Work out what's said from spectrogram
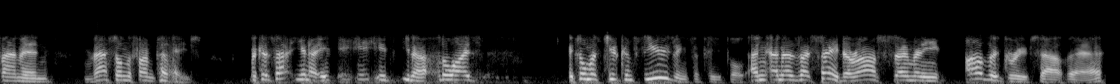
famine, that's on the front page because that you know it, it, it, you know otherwise it's almost too confusing for people. And and as I say, there are so many other groups out there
